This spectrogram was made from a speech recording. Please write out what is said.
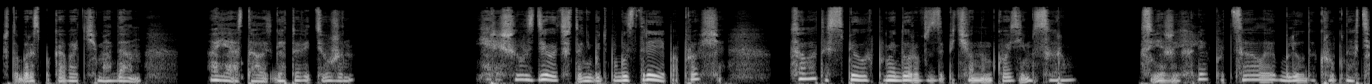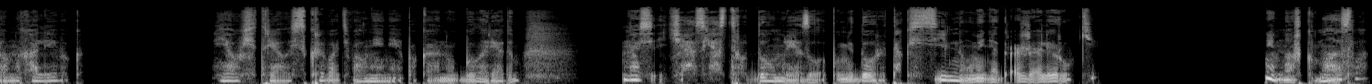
чтобы распаковать чемодан, а я осталась готовить ужин. Я решила сделать что-нибудь побыстрее и попроще. Салат из спелых помидоров с запеченным козьим сыром, свежий хлеб и целое блюдо крупных темных оливок. Я ухитрялась скрывать волнение, пока оно было рядом. Но сейчас я с трудом резала помидоры, так сильно у меня дрожали руки. Немножко масла,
